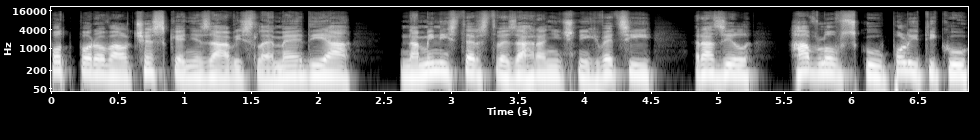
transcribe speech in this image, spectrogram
podporoval české nezávislé médiá, na ministerstve zahraničných vecí razil havlovskú politiku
